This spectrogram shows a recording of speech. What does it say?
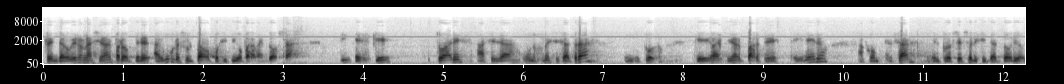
frente al gobierno nacional para obtener algún resultado positivo para Mendoza, y es que Suárez hace ya unos meses atrás indicó que iba a destinar parte de este dinero a compensar el proceso licitatorio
